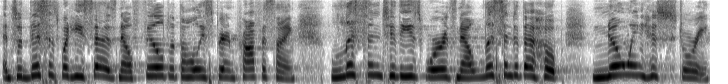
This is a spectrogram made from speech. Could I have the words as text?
And so this is what he says, now filled with the Holy Spirit and prophesying. Listen to these words now. Listen to the hope, knowing his story.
